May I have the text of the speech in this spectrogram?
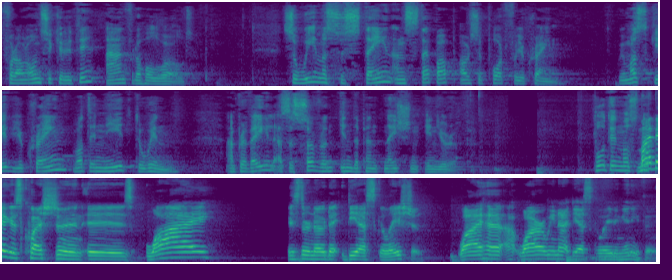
for our own security and for the whole world. So we must sustain and step up our support for Ukraine. We must give Ukraine what they need to win and prevail as a sovereign independent nation in Europe. Putin must my biggest question is why is there no de- de-escalation? Why ha- why are we not de-escalating anything?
